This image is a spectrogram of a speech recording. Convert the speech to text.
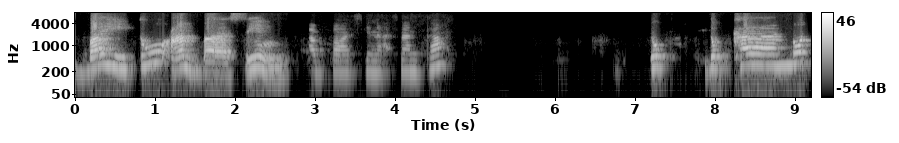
Baitu Abbasin. Abbasin Ahsanta. Duk, dukanut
